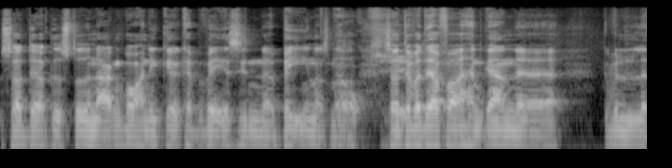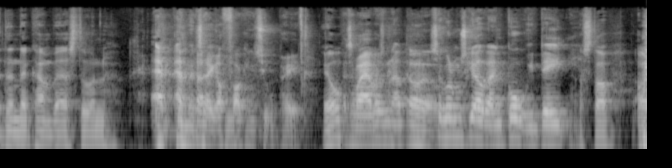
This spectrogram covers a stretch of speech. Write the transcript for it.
så det har givet stød i nakken, hvor han ikke øh, kan bevæge sine øh, ben og sådan noget. Okay. Så det var derfor, at han gerne øh, ville lade den der kamp være stående. Er, er man så ikke fucking psykopat? Jo, Altså, hvor jeg var sådan, Jo, jo. så kunne det måske også være en god idé. og stop. Og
